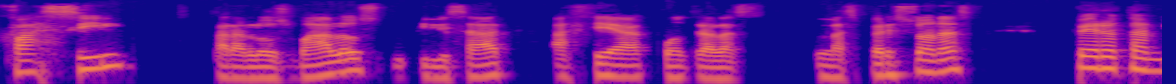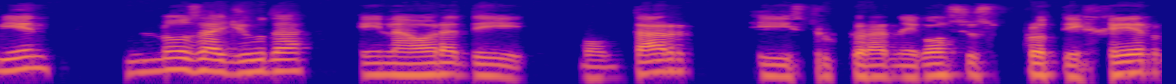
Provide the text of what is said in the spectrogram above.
fácil para los malos utilizar hacia contra las, las personas, pero también nos ayuda en la hora de montar y estructurar negocios, proteger.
